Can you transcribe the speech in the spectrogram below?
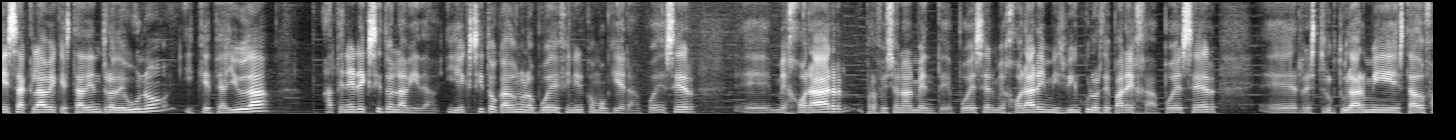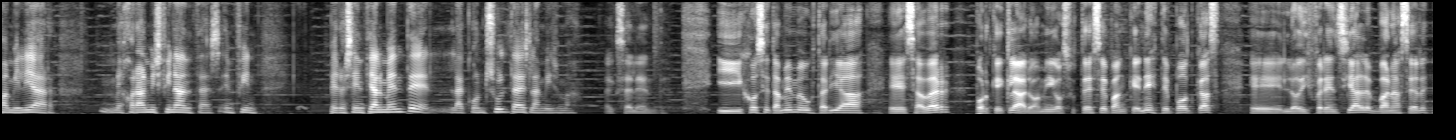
esa clave que está dentro de uno y que te ayuda a tener éxito en la vida. Y éxito cada uno lo puede definir como quiera. Puede ser eh, mejorar profesionalmente, puede ser mejorar en mis vínculos de pareja, puede ser eh, reestructurar mi estado familiar, mejorar mis finanzas, en fin. Pero esencialmente la consulta es la misma. Excelente. Y José, también me gustaría eh, saber, porque claro, amigos, ustedes sepan que en este podcast eh, lo diferencial van a ser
